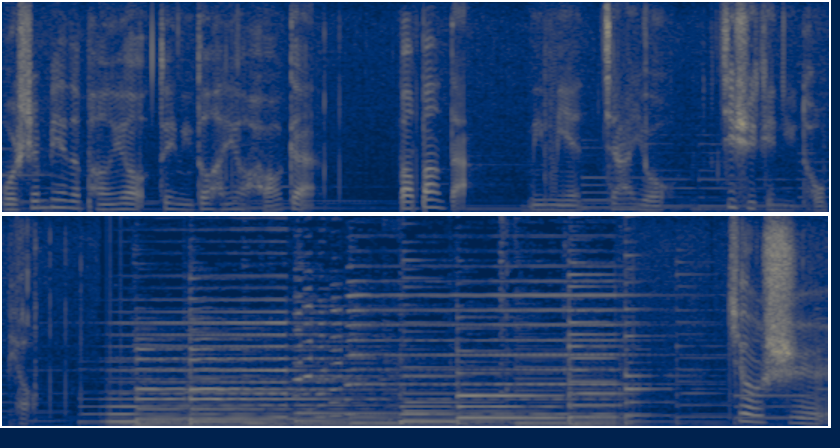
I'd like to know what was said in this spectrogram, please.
我身边的朋友对你都很有好感，棒棒哒！明年加油，继续给你投票。”就是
